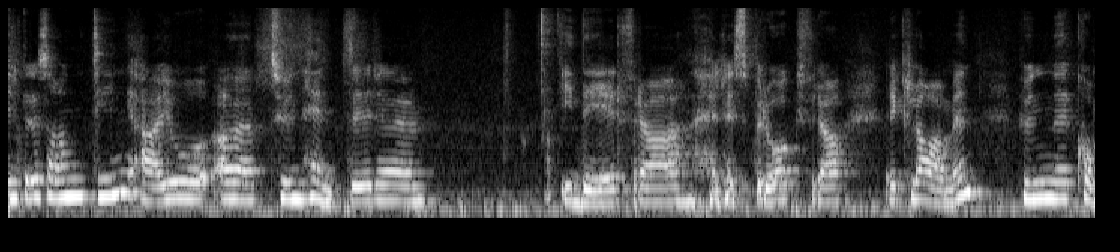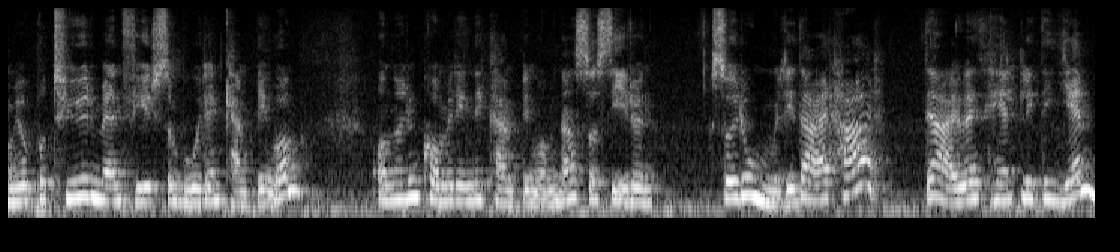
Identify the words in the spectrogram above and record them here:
interessant ting er jo at hun henter eh, ideer fra, eller språk fra reklamen. Hun kommer jo på tur med en fyr som bor i en campingvogn. Og når hun kommer inn i campingvogna, så sier hun så rommelig det er her. Det er jo et helt lite hjem.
